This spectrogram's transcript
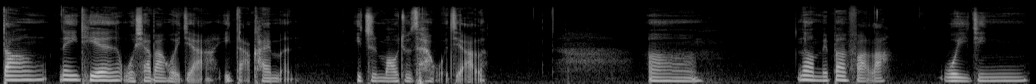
当那一天我下班回家，一打开门，一只猫就在我家了。嗯，那没办法啦，我已经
